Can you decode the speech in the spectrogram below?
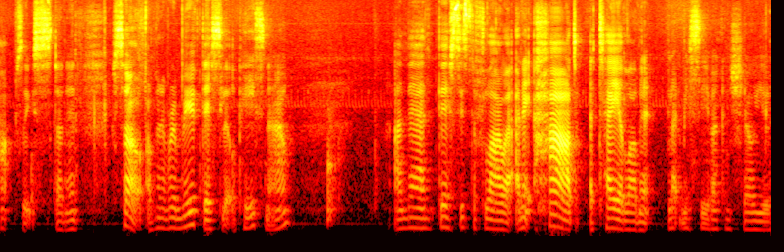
Absolutely stunning. So I'm going to remove this little piece now and then this is the flower and it had a tail on it let me see if I can show you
